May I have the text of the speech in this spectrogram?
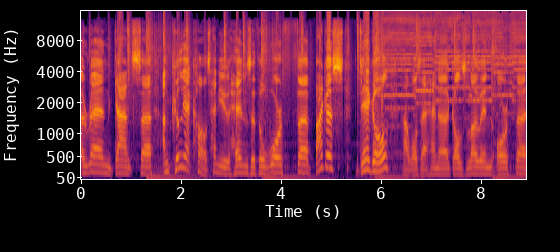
Aren Gans uh, and Kuliak Hos Henu Hens of the Worth uh, Bagus Degol was a Henna Gosloin Orth uh,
